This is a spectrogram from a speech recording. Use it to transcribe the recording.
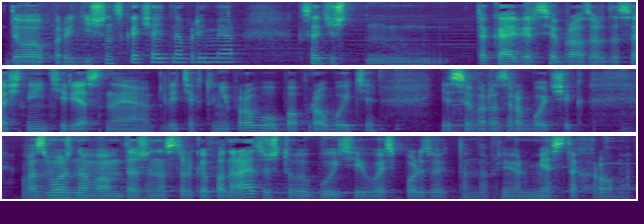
Developer Edition скачать, например. Кстати, такая версия браузера достаточно интересная. Для тех, кто не пробовал, попробуйте, если вы разработчик. Возможно, вам даже настолько понравится, что вы будете его использовать, там, например, вместо хрома,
